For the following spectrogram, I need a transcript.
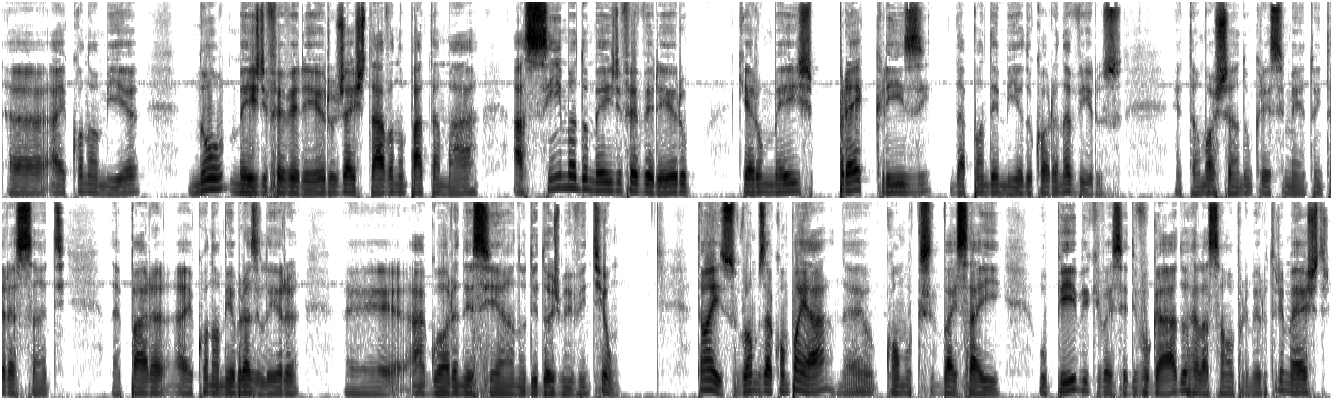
uh, a economia no mês de fevereiro já estava no patamar acima do mês de fevereiro, que era o mês pré-crise da pandemia do coronavírus. Então, mostrando um crescimento interessante né, para a economia brasileira é, agora nesse ano de 2021. Então é isso, vamos acompanhar né, como que vai sair o PIB, que vai ser divulgado em relação ao primeiro trimestre,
